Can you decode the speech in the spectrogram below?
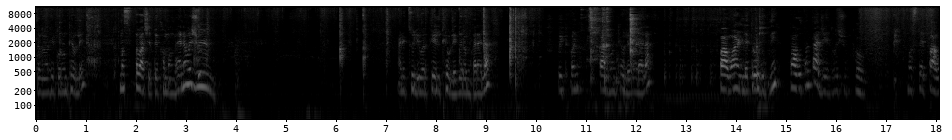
सगळं हे करून ठेवले. मस्त वास येतोय खमंग आहे ना वैशू? आणि चुलीवर तेल ठेवले गरम करायला. पीठ पण काढून ठेवले वड्याला. पाव आणलेत रोहितनी. पाव पण ताजे आहेत वैशू. हो. मस्त आहेत पाव.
